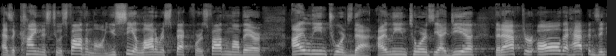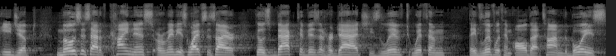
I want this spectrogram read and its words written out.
as a kindness to his father in law. You see a lot of respect for his father in law there. I lean towards that. I lean towards the idea that after all that happens in Egypt, Moses, out of kindness, or maybe his wife's desire, goes back to visit her dad. She's lived with him. They've lived with him all that time. The boys,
